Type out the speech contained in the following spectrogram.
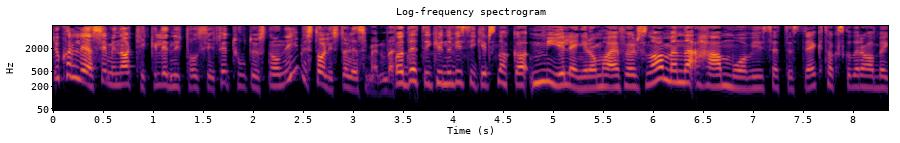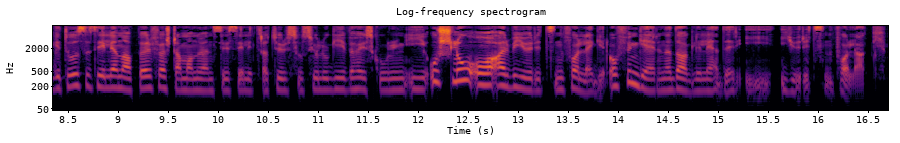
Du kan lese min artikkel i Nytt Holdsskrift 2009 hvis du har lyst til å lese mer om det. Og dette kunne vi sikkert snakka mye lenger om, har jeg følelsen av, men her må vi sette strek. Takk skal dere ha begge to. Cecilie Naper, førsteamanuensis i litteratursosiologi ved Høgskolen i Oslo, og Arve Juritzen, forlegger og fungerende daglig leder i Juritzen Forlag.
